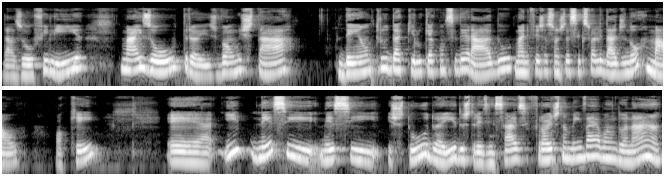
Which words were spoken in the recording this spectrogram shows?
da zoofilia, mas outras vão estar dentro daquilo que é considerado manifestações da sexualidade normal, ok? É, e nesse, nesse estudo aí dos três ensaios, Freud também vai abandonar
